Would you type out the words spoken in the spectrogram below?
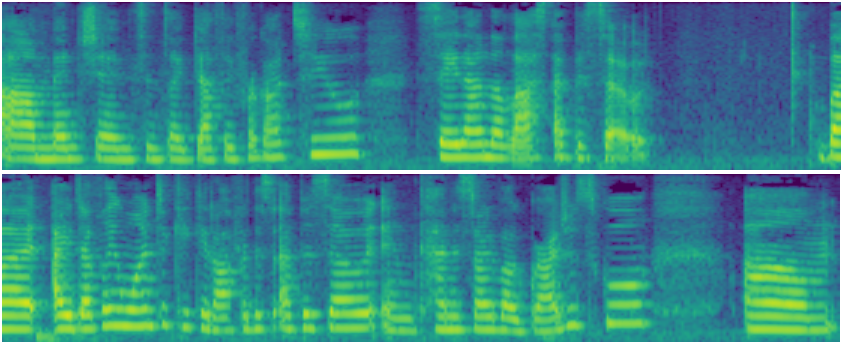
um, mention since I definitely forgot to say that in the last episode. But I definitely wanted to kick it off for this episode and kind of start about graduate school. Um,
